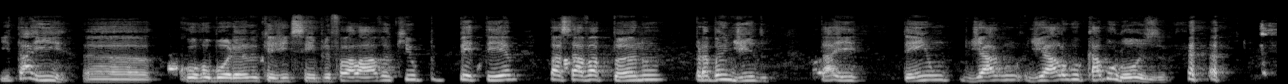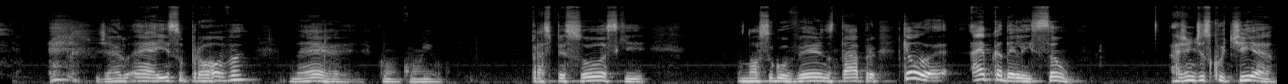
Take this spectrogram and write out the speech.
E está aí, uh, corroborando o que a gente sempre falava, que o PT passava pano para bandido. Está aí. Tem um diálogo, diálogo cabuloso. Já, é, isso prova, né, com, com para as pessoas que o nosso governo está. Porque eu, a época da eleição, a gente discutia.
